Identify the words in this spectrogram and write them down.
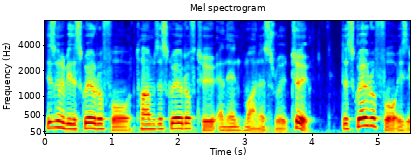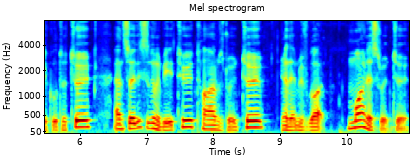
this is going to be the square root of 4 times the square root of 2, and then minus root 2. The square root of 4 is equal to 2, and so this is going to be 2 times root 2, and then we've got minus root 2.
